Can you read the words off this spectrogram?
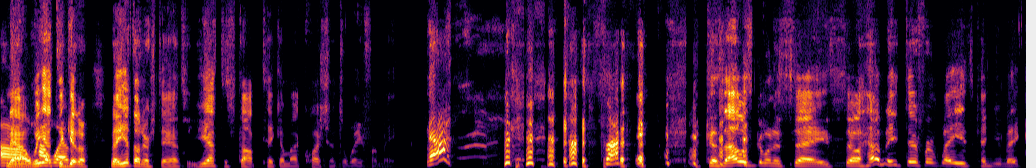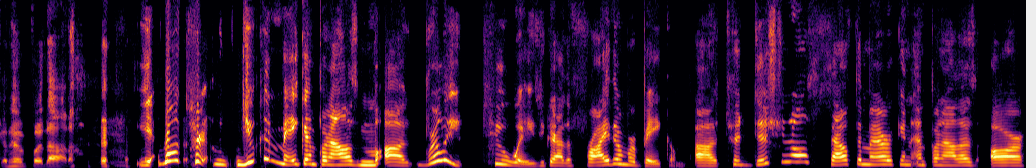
now Um, we have to get a now you have to understand so you have to stop taking my questions away from me. Sorry. Because I was going to say, so how many different ways can you make an empanada? Yeah, well, tr- you can make empanadas uh, really two ways. You can either fry them or bake them. Uh, traditional South American empanadas are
